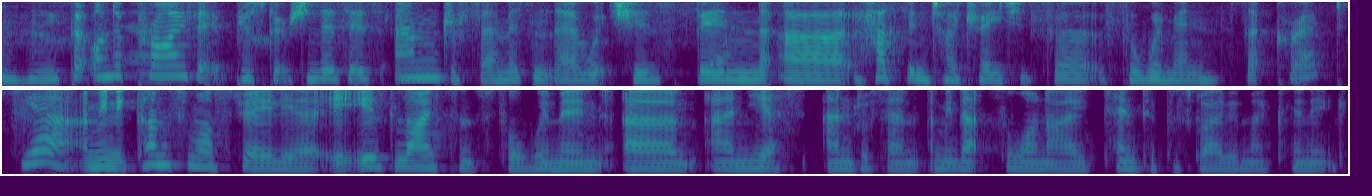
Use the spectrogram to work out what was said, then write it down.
Mm-hmm. But on a yeah. private prescription, there's this AndroFeme, isn't there, which has been yeah. uh, has been titrated for for women. Is that correct? Yeah, I mean, it comes from Australia. It is licensed for women, um, and yes, AndroFeme. I mean, that's the one I tend to prescribe in my clinic.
